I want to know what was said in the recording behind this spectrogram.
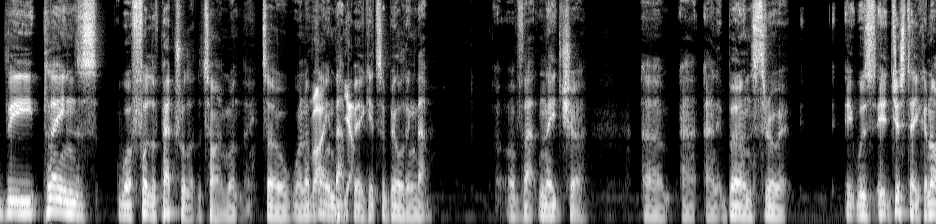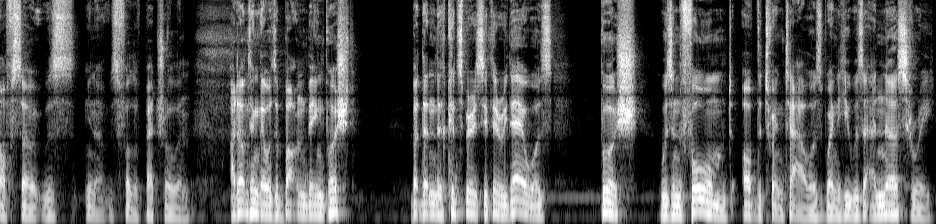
the planes were full of petrol at the time, weren't they? So when a plane that yeah. big hits a building that of that nature, um, and, and it burns through it, it was it just taken off. So it was you know it was full of petrol, and I don't think there was a button being pushed. But then the conspiracy theory there was Bush was informed of the twin towers when he was at a nursery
